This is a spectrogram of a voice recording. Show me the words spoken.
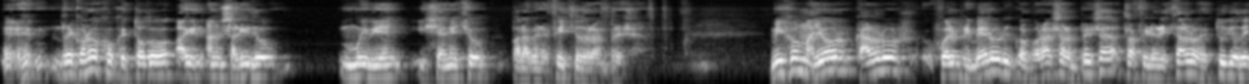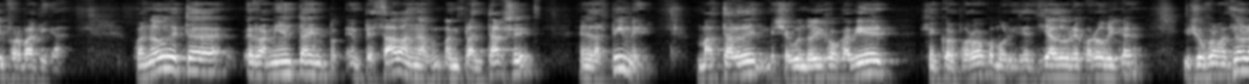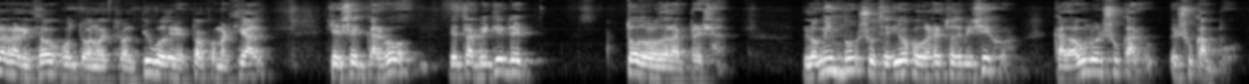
eh, reconozco que todo han salido muy bien y se han hecho para beneficio de la empresa. Mi hijo mayor, Carlos, fue el primero en incorporarse a la empresa tras finalizar los estudios de informática. Cuando aún estas herramientas em-, empezaban a implantarse en las pymes, más tarde mi segundo hijo Javier se incorporó como licenciado en económica y su formación la realizó junto a nuestro antiguo director comercial, quien se encargó de transmitirle todo lo de la empresa. Lo mismo sucedió con el resto de mis hijos, cada uno en su cargo, en su campo.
